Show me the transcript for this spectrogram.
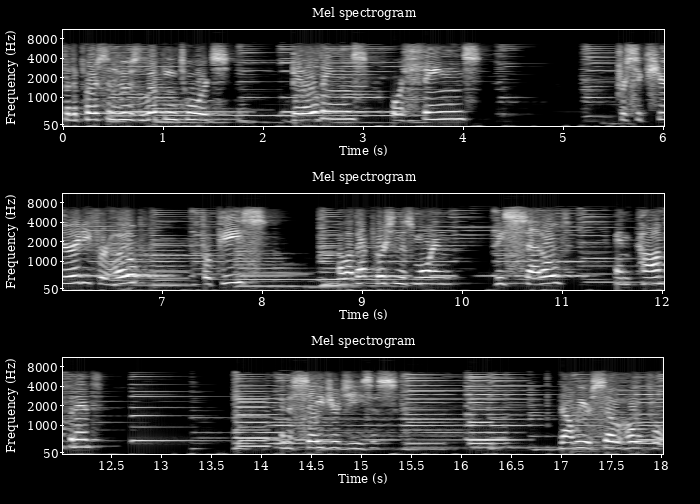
for the person who is looking towards buildings or things for security, for hope, for peace. I let that person this morning be settled and confident in the Savior Jesus. God, we are so hopeful.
